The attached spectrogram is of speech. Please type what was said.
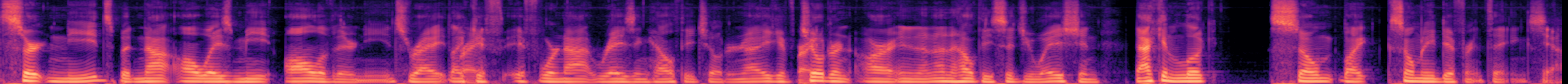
certain needs but not always meet all of their needs right like Right. if if we're not raising healthy children right like if Right. children are in an unhealthy situation that can look so like so many different things Yeah.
